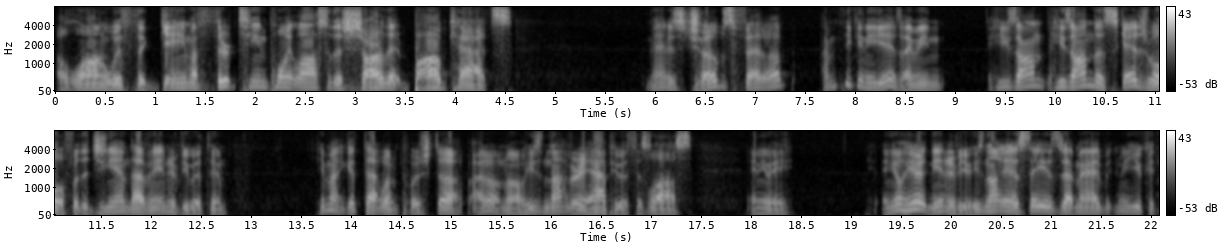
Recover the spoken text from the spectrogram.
along with the game. A 13 point loss to the Charlotte Bobcats. Man, is Chubbs fed up? I'm thinking he is. I mean, he's on he's on the schedule for the GM to have an interview with him. He might get that one pushed up. I don't know. He's not very happy with this loss. Anyway, and you'll hear it in the interview. He's not gonna say he's that mad, but I mean, you could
